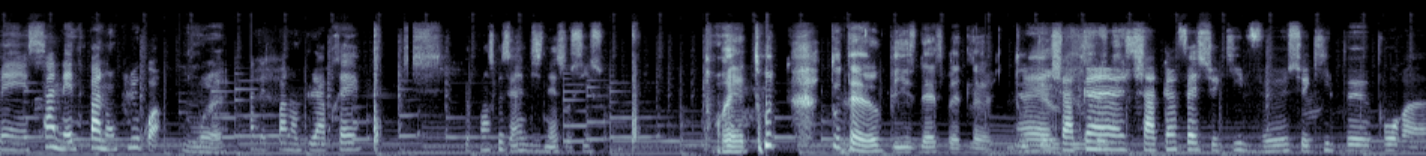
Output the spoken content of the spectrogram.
Mais ça n'aide pas non plus, quoi. Ouais. Ça n'aide pas non plus après. Je pense que c'est un business aussi. ça. Ouais, tout, tout est un business maintenant. Ouais, un chacun, business. chacun fait ce qu'il veut, ce qu'il peut pour, euh,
